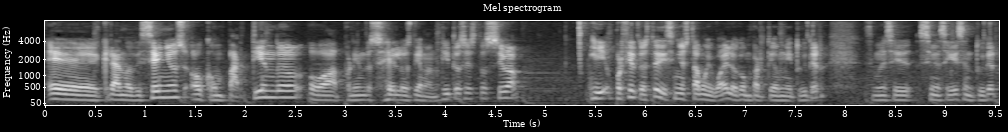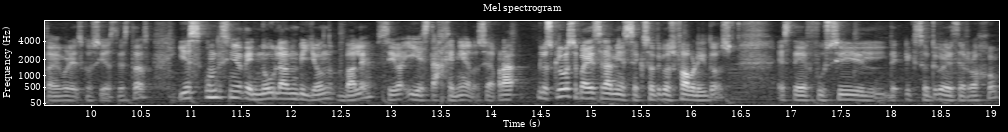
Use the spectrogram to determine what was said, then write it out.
eh, creando diseños o compartiendo o poniéndose los diamantitos estos, ¿sí va? Y por cierto, este diseño está muy guay, lo he compartido en mi Twitter. Si me, seguís en Twitter también veréis cosillas de estas. Y es un diseño de No Land Beyond, ¿vale? Sí, y está genial. O sea, para los que no lo sepáis, eran mis exóticos favoritos. Este fusil exótico de cerrojo.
